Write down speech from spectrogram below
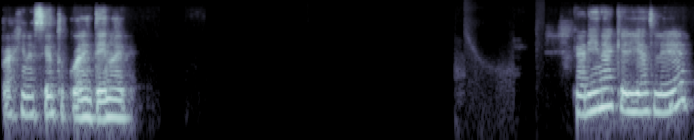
página 149. Karina, ¿querías leer?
